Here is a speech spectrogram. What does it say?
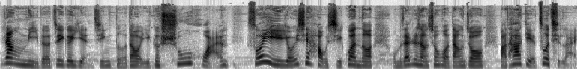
让你的这个眼睛得到一个舒缓。所以有一些好习惯呢，我们在日常生活当中把它给做起来，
